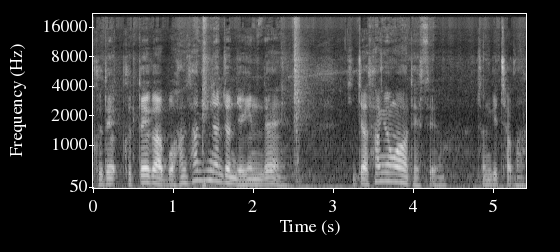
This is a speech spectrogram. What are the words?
그때 그때가 뭐 한 30년 전 얘기인데 진짜 상용화가 됐어요. 전기차가.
